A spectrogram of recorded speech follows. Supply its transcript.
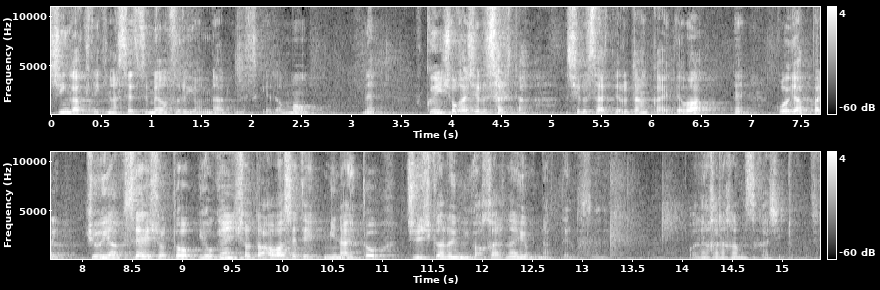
神学的な説明をするようになるんですけども、ね、福音書が記された記されている段階では、ね、こうやっぱり旧約聖書と預言書と合わせてみないと十字架の意味わからないようになってるんですよね。なかなか難しいところです。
